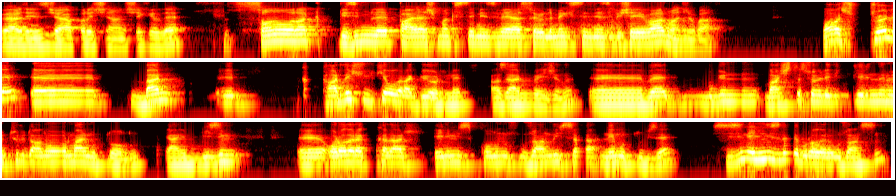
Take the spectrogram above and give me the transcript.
verdiğiniz cevaplar için aynı şekilde. Son olarak bizimle paylaşmak istediğiniz veya söylemek istediğiniz bir şey var mı acaba? Valla şöyle, e, ben e, kardeş ülke olarak gördüm hep Azerbaycan'ı. E, ve bugün başta söylediklerinden ötürü de anormal mutlu oldum. Yani bizim e, oralara kadar elimiz kolumuz uzandıysa ne mutlu bize. Sizin eliniz de buralara uzansın.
